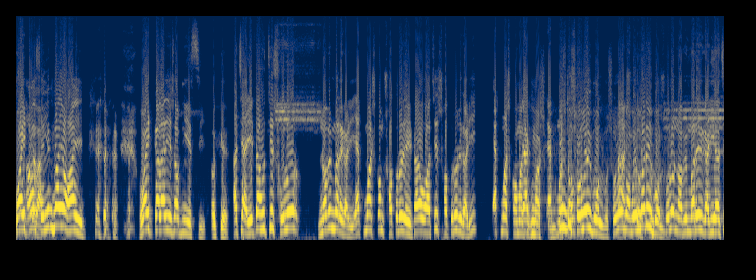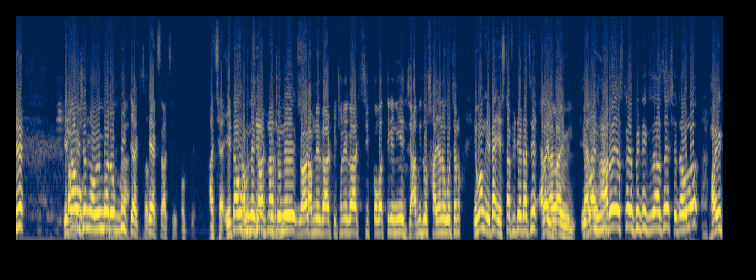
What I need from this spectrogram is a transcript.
হোয়াইট সেলিম ভাই হোয়াইট হোয়াইট কালারই সব নিয়ে এসছি। ওকে আচ্ছা এটা হচ্ছে ষোলোর নভেম্বরের গাড়ি। এক মাস কম সতেরোর এটাও আছে সতেরোর গাড়ি। এক মাস কম এক মাস কিন্তু ষোলোই বলব ষোলো হ্যাঁ, ষোলো, নভেম্বরই বলব। ষোলো নভেম্বরের গাড়ি আছে। এটাও নভেম্বর অব্দি ট্যাক্স আছে। ট্যাক্স আছে। ওকে আচ্ছা এটাও সামনে গার্ড পিছনে গার্ড। সামনের গার্ড পিছনে গার্ড সিট কভার থেকে নিয়ে জাবিদো সাজানো গোছানো এবং এটা এক্সট্রা ফিটেড আছে অ্যালাই অ্যালয় হুইল আরও এক্সট্রা ফিটিংস আছে সেটা হলো হোয়াইট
